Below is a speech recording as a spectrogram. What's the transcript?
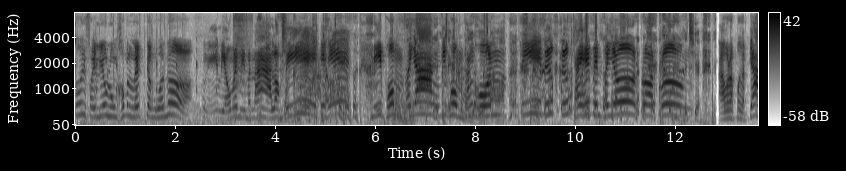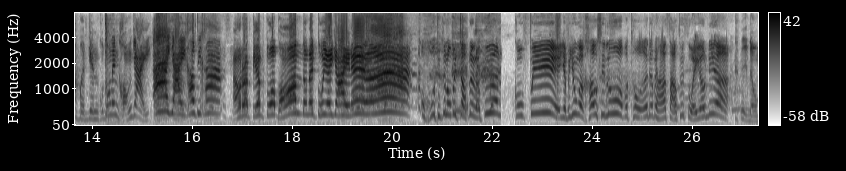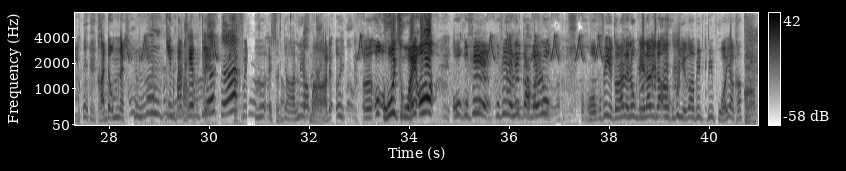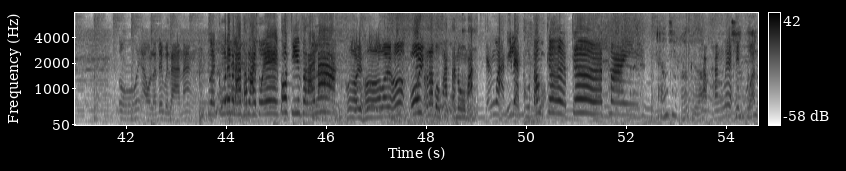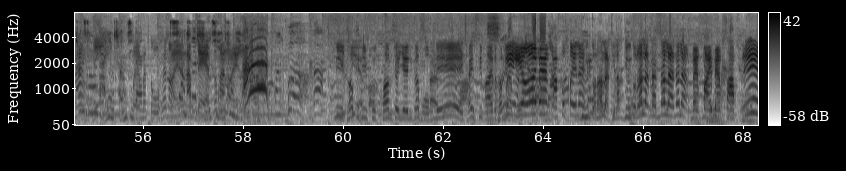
เฮ้ยไฟเลี้ยวลุงเขามันเล็กจังวะน่านี่เหลียวไม่มีปัญหาหรอกสิมีผมสะย่าง มีผมทั้งคน นี่ดึบดึบใช้ให้เป็นประโยชน์ปลอดโปร่งเชื่อเอาละเปิดยากเปิดเย็นกูต้องเล่นของใหญ่ อ้าใหญ่เข้าที่ข้าเอาละเตรียมตัวพร้อมต้องได้ตัวใหญ่ๆแน่เลยโอ้โหถึงก็ลงไปจับเลยเหรอเพื่อน กูฟี่ อย่าไปยุ่งกับเขาสิลูกปะโถเออเดินไปหาสาวสวยๆแล้วเนี่ยดม ขอดมหน่อยกินปลาเค็มเกลืออกเลือไอสัญญาเรียกหมาเนี่ยเอ้ยเออโอ้โหสวยโอ้โอ้กูฟี่กูฟี่อย่ารีบกลับมาแล้วลูกโอ้โหกูฟี่อยู่ตรงนั้นเลยลูกดีแล้วดีแล้วเออคุณผู้หญิงเออมีมีผัวยังครับ โอ้ยเอาละได้เวลานั่ง เพื่อนกูได้เวลาทำลายตัวเองโต๊ะจีนสลายล่าง หายหาอะไรฮะ โอ้ย ระบบอัตโนมัติ จังหวะนี้แหละกูต้องเกิดเกิดใหม่ ขับครั้งแรกให้หัวนั่งนี่เปิดประตูให้หน่อยรับแดดเข้ามาหน่อยนี่ครับพิธีฝึกความใจเย็นครับผมนี่ใช้ซิปไลมาทำแบบนี้เอ้ยแม่กลับต้นไปเลยยืนตัวนั้นแหละที่รักยืนตัวนั้นแหละนั่นแหละนั่นแหละแบบใหม่แบบสับนี่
